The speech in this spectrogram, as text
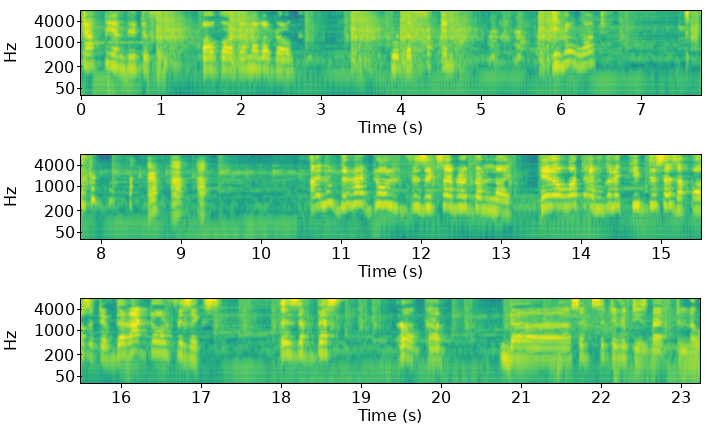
cappy and beautiful. Oh god, another dog. With the fucking... You know what? I love the ragdoll physics, I'm not gonna lie. You know what? I'm gonna keep this as a positive. The ragdoll physics is the best. Oh god, the sensitivity is bad till low.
